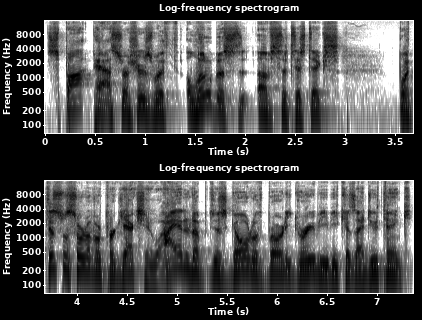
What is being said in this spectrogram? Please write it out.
spot pass rushers with a little bit of statistics. But this was sort of a projection. I ended up just going with Brody Grebe because I do think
